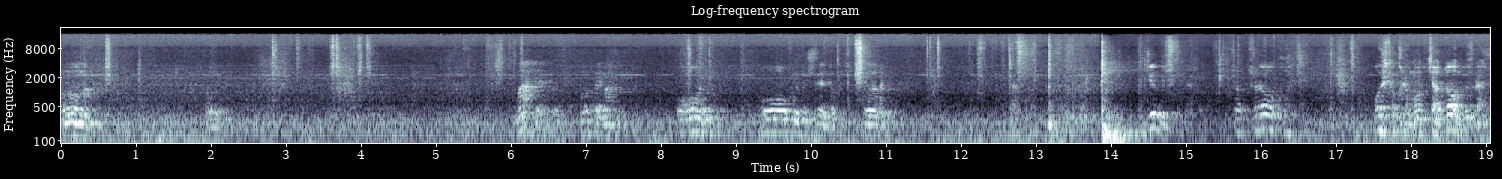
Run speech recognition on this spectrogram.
このままこういう待ってるこの手待っておおおくると自然とその中に準備していただけそそれをこう置いとから持っちゃうと難しい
